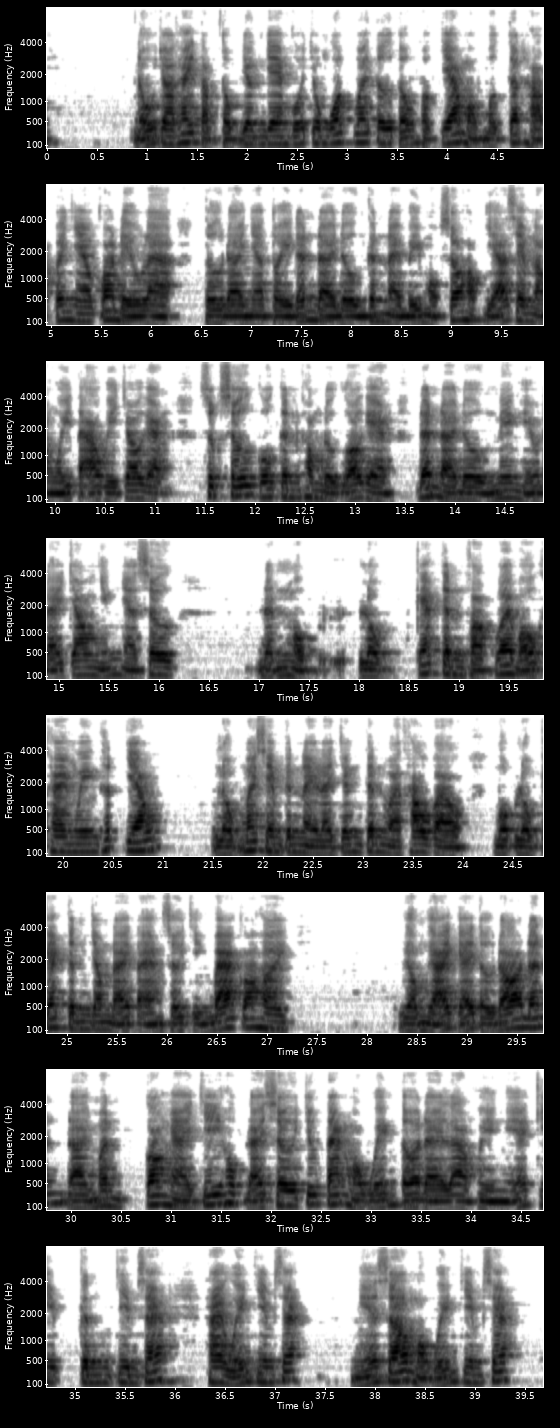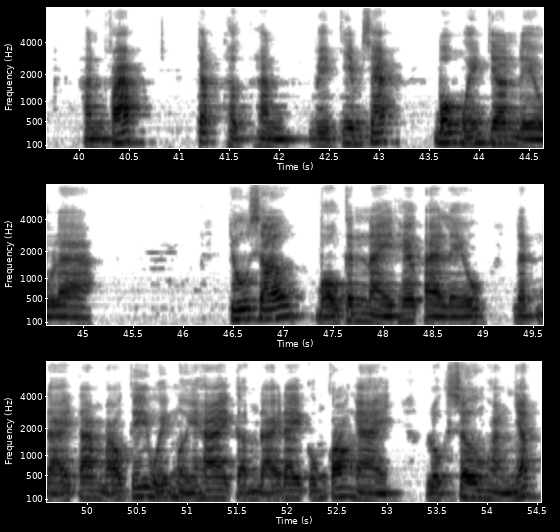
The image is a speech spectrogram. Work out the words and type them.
đủ cho thấy tập tục dân gian của Trung Quốc với tư tưởng Phật giáo một mực kết hợp với nhau có điều là từ đời nhà Tùy đến đời Đường, kinh này bị một số học giả xem là ngụy tạo vì cho rằng xuất xứ của kinh không được rõ ràng. Đến đời Đường, niên hiệu Đại Châu, những nhà sư định mục lục các kinh Phật với bộ khai nguyên thích giáo. Lục mới xem kinh này là chân kinh và thâu vào một lục các kinh trong đại tạng, sự truyền bá có hơi rộng rãi kể từ đó đến đời Minh có ngài chí húc đại sư trước tác một quyển tựa đề là huyền nghĩa kim, kinh chiêm sát. Hai quyển chiêm sát, nghĩa sớ một quyển chiêm sát. Hành pháp cách thực hành, việc chiêm sát. Bốn quyển trên đều là chú sớ bộ kinh này theo tài liệu. Lịch đại tam bảo ký quyển 12 cận đại đây cũng có ngài, luật sư hoàng nhất.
